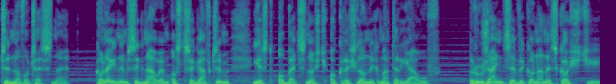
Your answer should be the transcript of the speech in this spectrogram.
czy nowoczesne. Kolejnym sygnałem ostrzegawczym jest obecność określonych materiałów. Różańce wykonane z kości,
